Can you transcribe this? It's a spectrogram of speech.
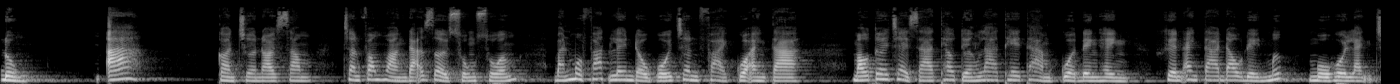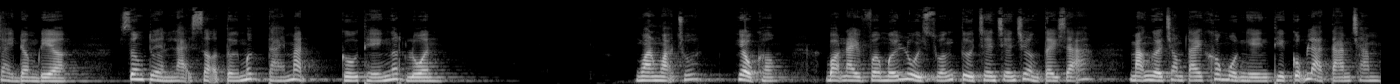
Đùng. À! Còn chưa nói xong, Trần Phong Hoàng đã rời xuống xuống, bắn một phát lên đầu gối chân phải của anh ta. Máu tươi chảy ra theo tiếng la thê thảm của đình hình, khiến anh ta đau đến mức mồ hôi lạnh chảy đầm đìa. Dương Tuyền lại sợ tới mức tái mặt, cứ thế ngất luôn. Ngoan ngoãn chút, hiểu không? Bọn này vừa mới lùi xuống từ trên chiến trường Tây Giã, mạng người trong tay không một nghìn thì cũng là tám trăm.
